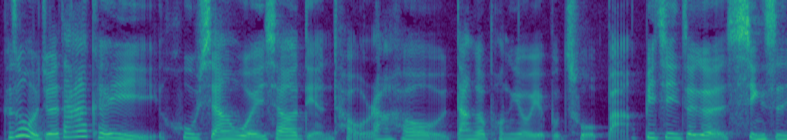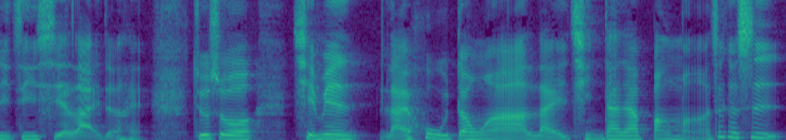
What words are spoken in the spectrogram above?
可是我觉得大家可以互相微笑点头，然后当个朋友也不错吧。毕竟这个信是你自己写来的，嘿，就是说前面来互动啊，来请大家帮忙啊，这个是。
